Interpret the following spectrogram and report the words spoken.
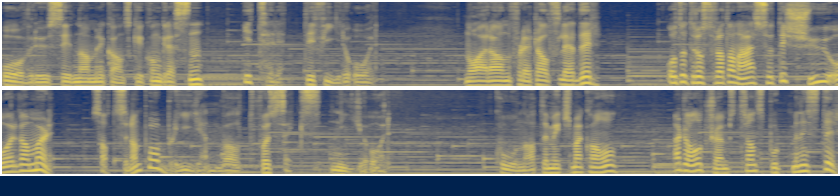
overhuset i den amerikanske kongressen, i 34 år. Nå er han flertallsleder, og til tross for at han er 77 år gammel, satser han på å bli gjenvalgt for seks nye år. Kona til Mitch McConnell er Donald Trumps transportminister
